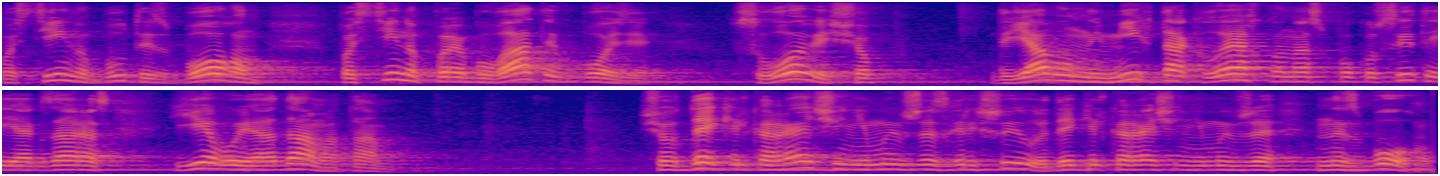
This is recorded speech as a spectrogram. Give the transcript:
постійно бути з Богом, постійно перебувати в Бозі, в Слові, щоб диявол не міг так легко нас покусити, як зараз Єву і Адама там. Що декілька речень ми вже згрішили, декілька речень ми вже не з Богом.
